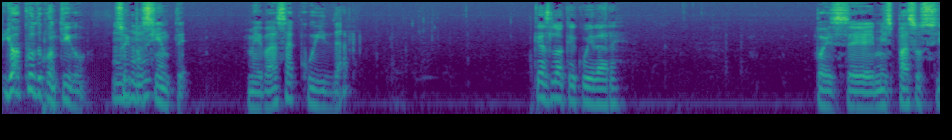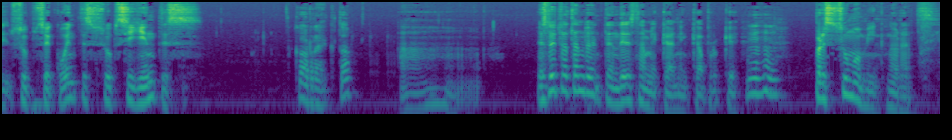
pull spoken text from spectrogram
yo, acudo contigo, soy paciente, ¿me vas a cuidar? ¿Qué es lo que cuidaré? Pues eh, mis pasos subsecuentes, subsiguientes. Correcto. Ah. Estoy tratando de entender esta mecánica porque presumo mi ignorancia.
